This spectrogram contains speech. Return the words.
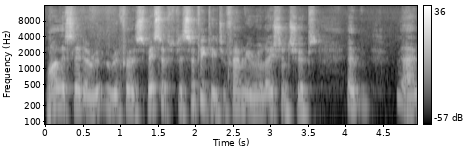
While this letter refers specifically to family relationships, uh,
